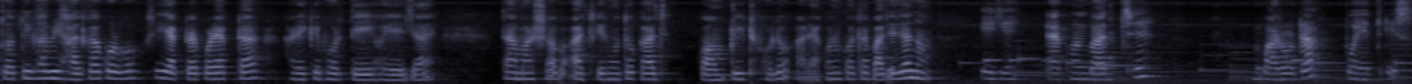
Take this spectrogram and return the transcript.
যতই ভাবি হালকা করব, সেই একটার পর একটা রেখে ভরতেই হয়ে যায়। তা আমার সব আজকের মতো কাজ কমপ্লিট হলো। আর এখন কটা বাজে জানো? এই যে এখন বাজছে বারোটা পঁয়ত্রিশ।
